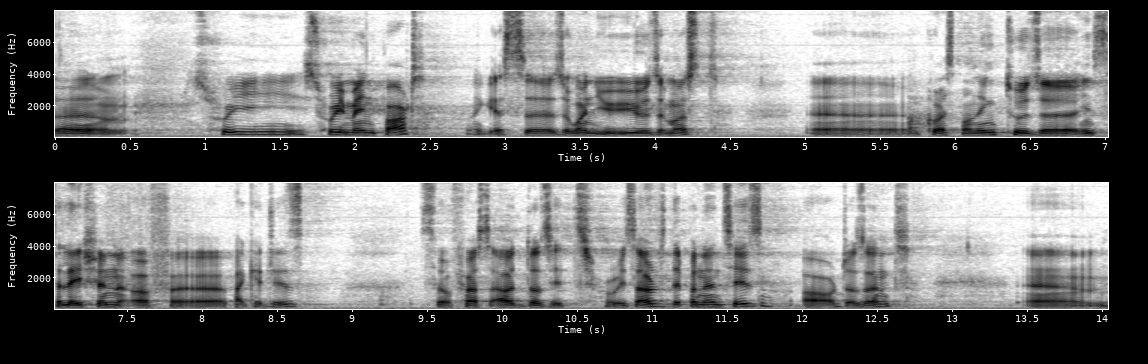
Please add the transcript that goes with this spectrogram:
um, three, three main parts. I guess uh, the one you use the most, uh, corresponding to the installation of packages. So first, how does it resolve dependencies or doesn't? Um,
